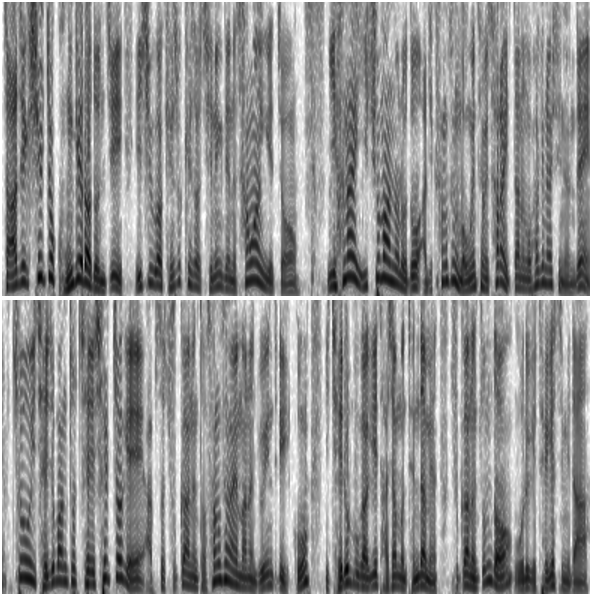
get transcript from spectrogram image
자, 아직 실적 공개라든지 이슈가 계속해서 진행되는 상황이겠죠. 이 하나의 이슈만으로도 아직 상승 모멘텀이 살아 있다는 걸 확인할 수 있는데 추후 이 제주 반도체 실적에 앞서 주가는 더 상승할 만한 요인들이 있고 이 재료 부각이 다시 한번 된다면 주가는 좀 더 오르게 되겠습니다.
